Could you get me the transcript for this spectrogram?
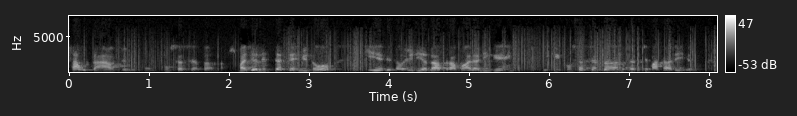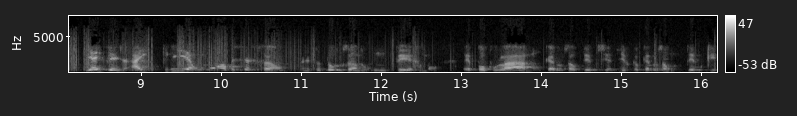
saudável com, com 60 anos. Mas ele determinou que ele não iria dar trabalho a ninguém e que com 60 anos ele se mataria. E aí, veja, aí cria uma obsessão. Eu estou usando um termo é, popular, não quero usar o termo científico, eu quero usar um termo que,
